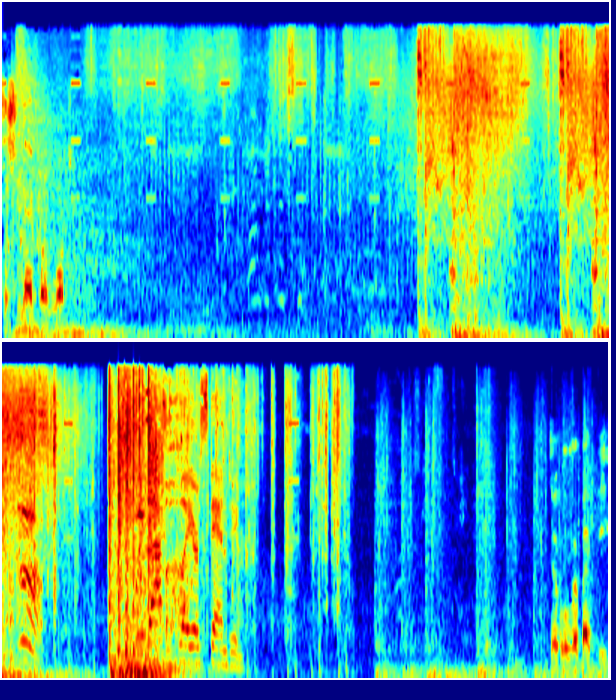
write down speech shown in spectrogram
The sniper what? Last player standing. They're over by B.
